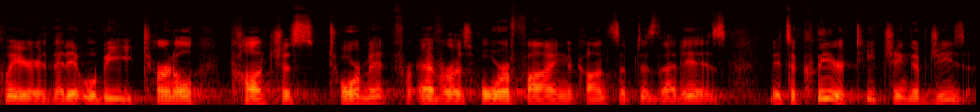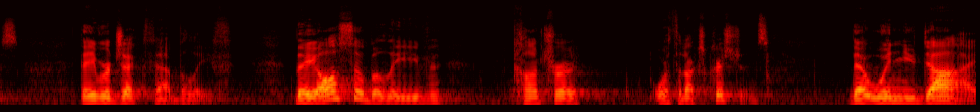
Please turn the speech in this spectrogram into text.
clear that it will be eternal, conscious torment forever, as horrifying a concept as that is. It's a clear teaching of Jesus. They reject that belief. They also believe, contra Orthodox Christians, that when you die,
